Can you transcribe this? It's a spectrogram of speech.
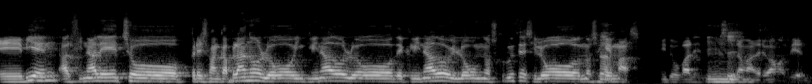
eh, bien, al final he hecho press banca plano, luego inclinado, luego declinado y luego unos cruces y luego no sé qué más. Y tú, vale, puta madre, vamos bien.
